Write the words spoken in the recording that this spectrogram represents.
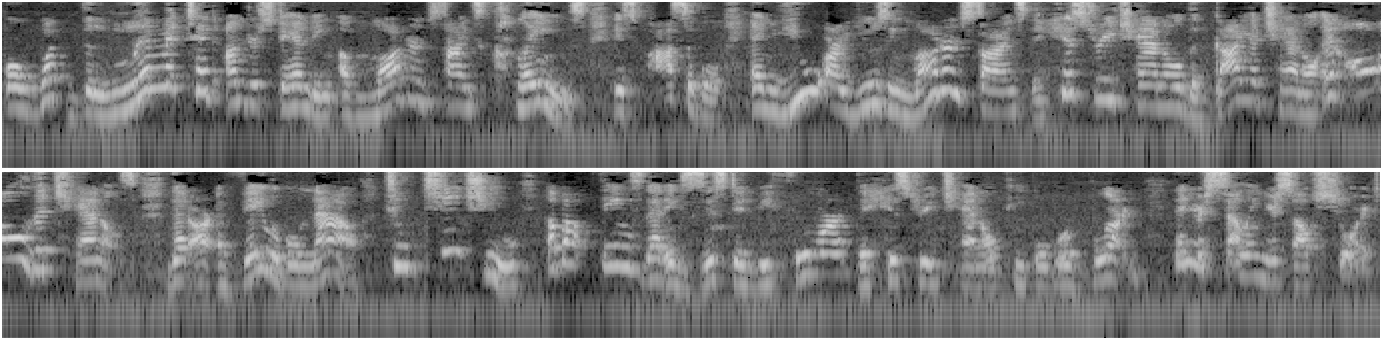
or what the limited understanding of modern science claims is possible. And you are using modern science, the history channel, the Gaia channel, and all the channels that are available now to teach teach you about things that existed before the History Channel people were born, then you're selling yourself short.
